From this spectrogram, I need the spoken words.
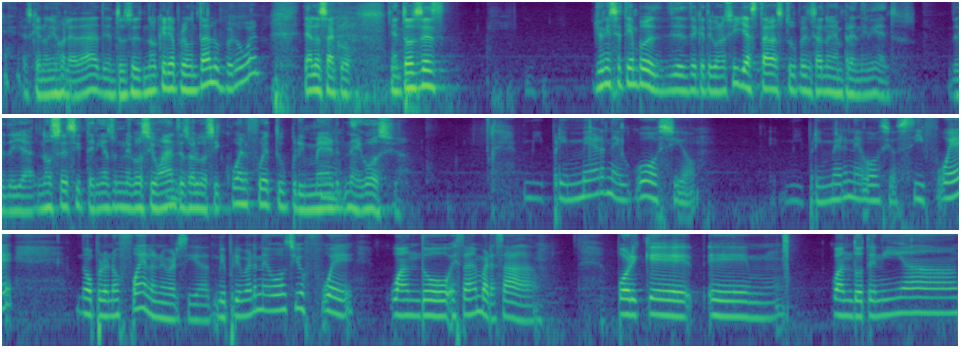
Es que no dijo la edad, entonces no quería preguntarlo, pero bueno, ya lo sacó. Entonces, yo en ese tiempo, desde que te conocí, ya estabas tú pensando en emprendimientos. Desde ya. No sé si tenías un negocio antes o algo así. ¿Cuál fue tu primer negocio? Mi primer negocio, mi primer negocio sí fue, no, pero no fue en la universidad. Mi primer negocio fue cuando estaba embarazada, porque eh, cuando tenía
